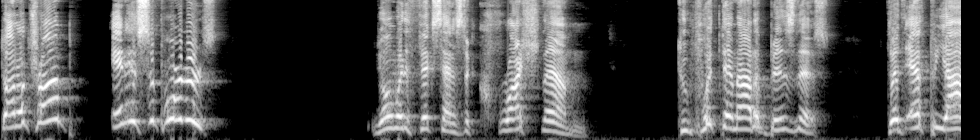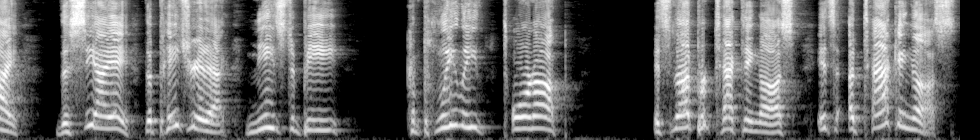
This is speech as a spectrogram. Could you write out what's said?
Donald Trump and his supporters. The only way to fix that is to crush them, to put them out of business. The FBI, the CIA, the Patriot Act needs to be completely torn up. It's not protecting us, it's attacking us.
